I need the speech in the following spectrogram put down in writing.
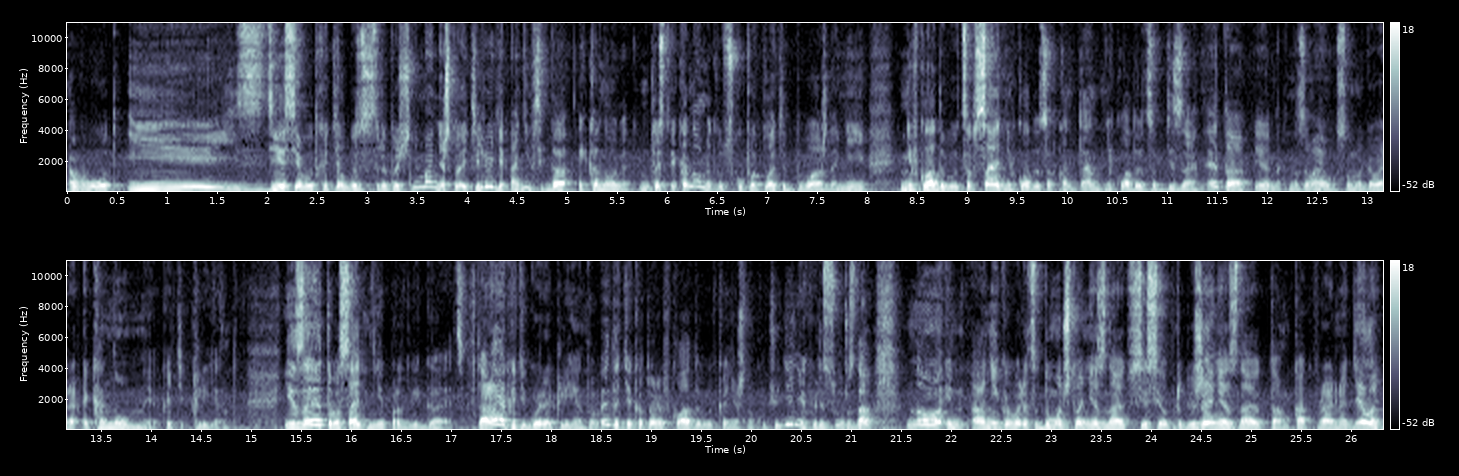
Вот. И здесь я вот хотел бы сосредоточить внимание, что эти люди, они всегда экономят. Ну, то есть экономят, скупой платит дважды. Они не вкладываются в сайт, не вкладываются в контент, не вкладываются в дизайн. Это, я так называю, условно говоря, экономные клиенты. Из-за этого сайт не продвигается. Вторая категория клиентов это те, которые вкладывают, конечно, кучу денег в ресурс, да, но они, как говорится, думают, что они знают все SEO продвижения, знают там, как правильно делать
